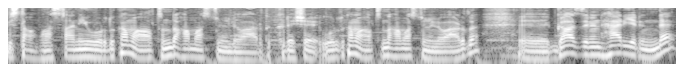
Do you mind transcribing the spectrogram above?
biz tamam hastaneyi vurduk ama altında Hamas tüneli vardı. Kreşe vurduk ama altında Hamas tüneli vardı. E, Gazze'nin her yerinde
